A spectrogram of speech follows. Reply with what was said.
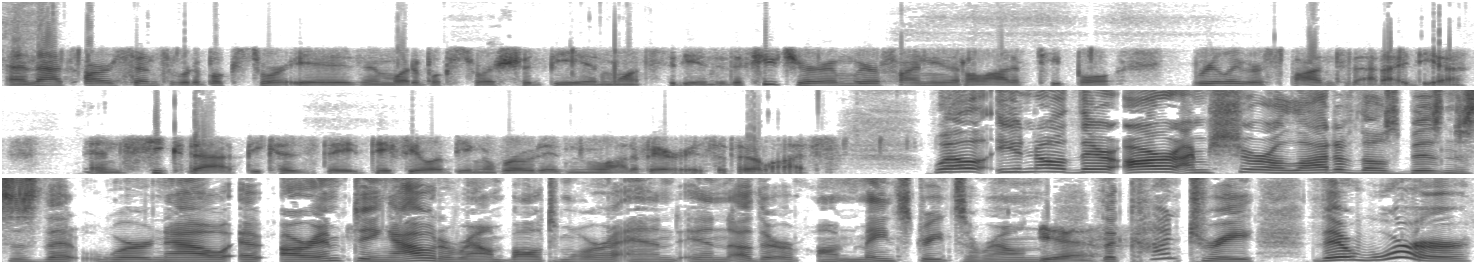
And that's our sense of what a bookstore is and what a bookstore should be and wants to be into the future. And we're finding that a lot of people really respond to that idea and seek that because they, they feel it being eroded in a lot of areas of their lives. Well, you know, there are, I'm sure, a lot of those businesses that were now uh, are emptying out around Baltimore and in other on main streets around yeah. the country. There were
